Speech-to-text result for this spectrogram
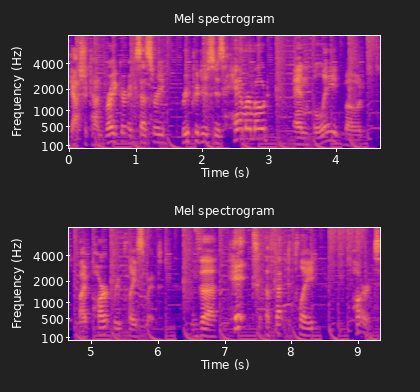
Gashacon Breaker accessory, reproduces hammer mode and blade mode by part replacement. The hit effect plate part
